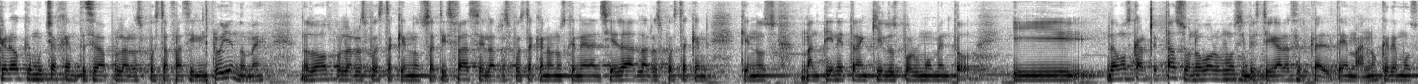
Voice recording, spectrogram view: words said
creo que mucha gente se va por la respuesta fácil, incluyéndome. Nos vamos por la respuesta que nos satisface, la respuesta que no nos genera ansiedad, la respuesta que, que nos mantiene tranquilos por un momento y damos carpetazo, no volvemos a investigar acerca del tema, no queremos,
